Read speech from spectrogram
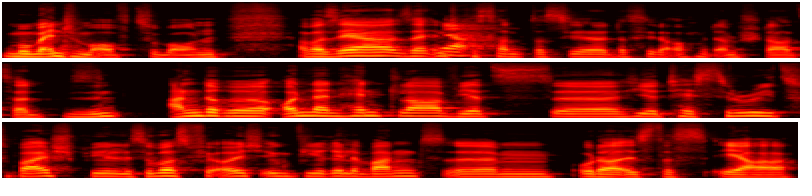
Momentum aufzubauen. Aber sehr, sehr interessant, ja. dass ihr, dass ihr da auch mit am Start seid. Sind andere Online-Händler, wie jetzt äh, hier Tastery zum Beispiel, ist sowas für euch irgendwie relevant? Ähm, oder ist das eher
